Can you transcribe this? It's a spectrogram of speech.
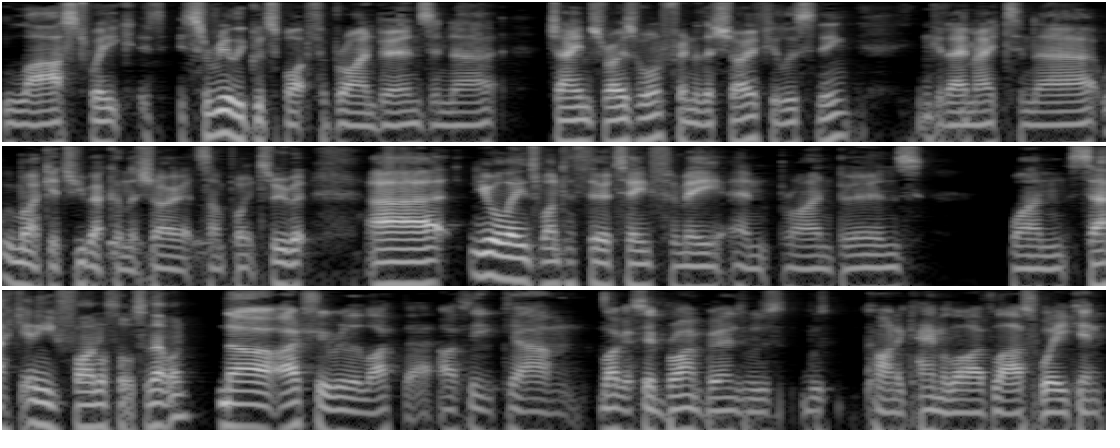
last week. It's, it's, a really good spot for Brian Burns and uh, James Rosewarne, friend of the show, if you're listening. G'day, mate, and uh, we might get you back on the show at some point too. But uh, New Orleans one to thirteen for me, and Brian Burns one sack. Any final thoughts on that one? No, I actually really like that. I think, um, like I said, Brian Burns was was kind of came alive last week, and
